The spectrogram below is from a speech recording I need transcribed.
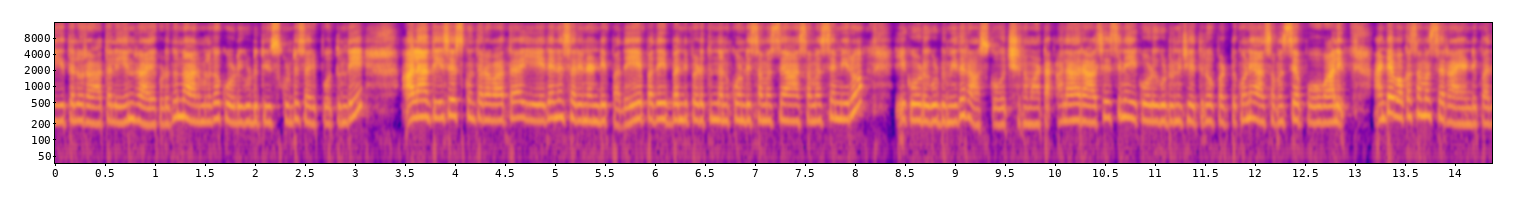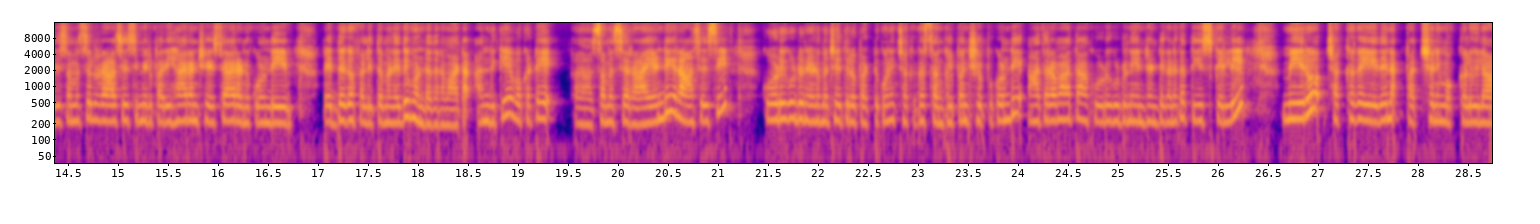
గీతలు రాతలు ఏం రాయకూడదు. నార్మల్గా కోడిగుడ్డు తీసుకుంటే సరిపోతుంది. అలా తీసేసుకున్న తర్వాత ఏదైనా సరేనండి పదే పదే ఇబ్బంది పెడుతుంది అనుకోండి సమస్య ఆ సమస్య మీరు ఈ కోడిగుడ్డు మీద రాసుకోవచ్చు అనమాట అలా రాసేసిన ఈ కోడిగుడ్డుని చేతిలో పట్టుకొని ఆ సమస్య పోవాలి. అంటే ఒక సమస్య రాయండి. పది సమస్యలు రాసేసి మీరు పరిహారం చేశారనుకోండి పెద్దగా ఫలితం అనేది ఉండదనమాట అందుకే ఒకటే సమస్య రాయండి. రాసేసి కోడిగుడ్డు నిడమ చేతిలో పట్టుకొని చక్కగా సంకల్పం చెప్పుకోండి. ఆ తర్వాత ఆ కోడిగుడ్డుని ఏంటంటే కనుక తీసుకెళ్ళి మీరు చక్కగా ఏదైనా పచ్చని మొక్కలు ఇలా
